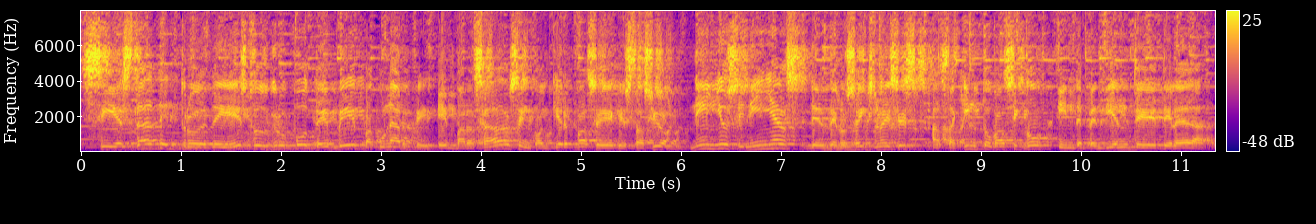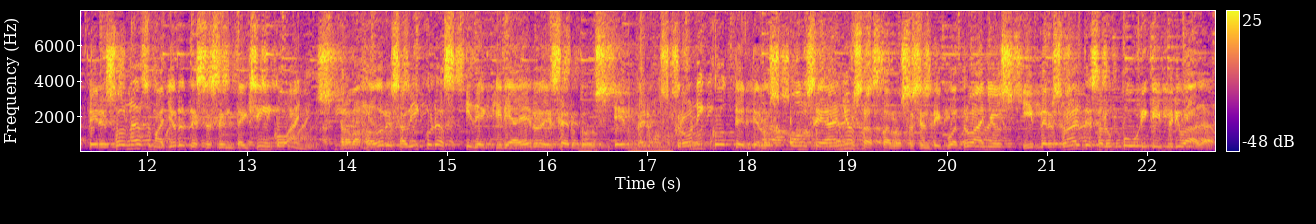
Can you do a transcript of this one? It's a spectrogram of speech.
Si estás dentro de estos grupos, debe vacunarte. Embarazadas en cualquier fase de gestación. Niños y niñas desde los seis meses hasta quinto básico, independiente de la edad. Personas mayores de 65 años. Trabajadores avícolas y de criadero de cerdos. Enfermos crónicos desde los 11 años hasta los 64 años. Y personal de salud pública y privada.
